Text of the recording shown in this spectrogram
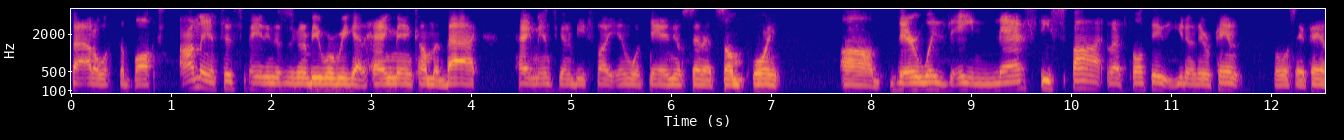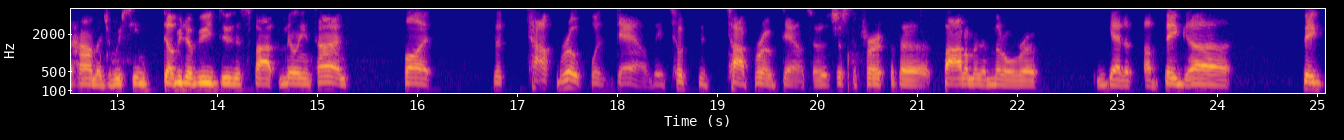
battle with the Bucks. I'm anticipating this is going to be where we get Hangman coming back. Hangman's going to be fighting with Danielson at some point. Um, there was a nasty spot, and I thought they, you know, they were paying, I won't say paying homage. We've seen WWE do this spot a million times, but top rope was down. They took the top rope down, so it was just the first, the bottom and the middle rope. You get a, a big, uh, big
